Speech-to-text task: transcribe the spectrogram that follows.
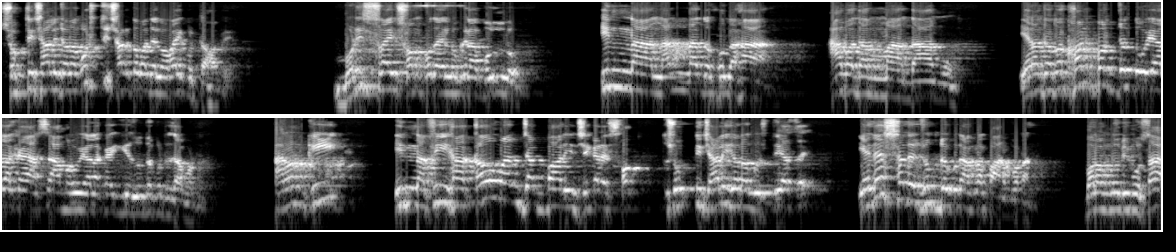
শক্তিশালী জনগোষ্ঠীর সাথে তোমাদের লড়াই করতে হবে। বনি সম্প্রদায়ের লোকেরা বলল, ইন্না লান্না লান্নাদখুলাহা আবাদাম্মা দামু। এরা যতক্ষণ পর্যন্ত ওই এলাকায় আছে, আমরা ওই এলাকায় গিয়ে যুদ্ধ করতে যাব না। কারণ কি? সেখানে শক্তিশালী জনগোষ্ঠী আছে। এদের সাথে যুদ্ধ করে আমরা পারব না। বরং নবী মুসা,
